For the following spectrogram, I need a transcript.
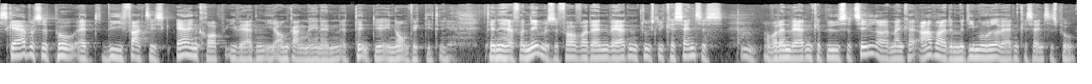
skærpelse på, at vi faktisk er en krop i verden i omgang med hinanden, at den bliver enormt vigtigt. Ikke? Den her fornemmelse for, hvordan verden pludselig kan sanses, mm. og hvordan verden kan byde sig til, og at man kan arbejde med de måder, verden kan sanses på.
